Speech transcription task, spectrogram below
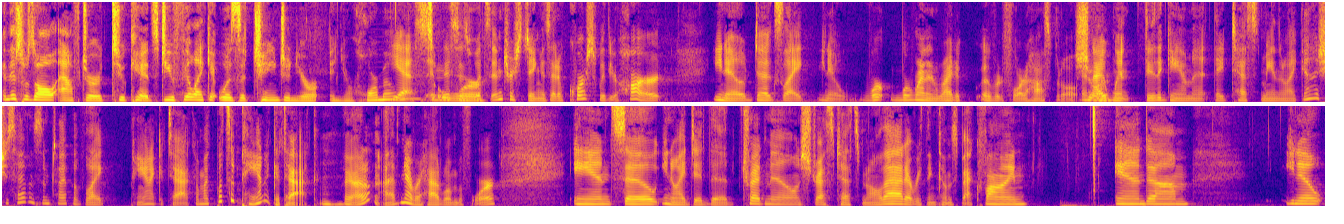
And this was all after two kids. Do you feel like it was a change in your in your hormones? Yes, and this is what's interesting is that of course with your heart. You know, Doug's like, you know, we're, we're running right over to Florida Hospital. And I went through the gamut. They test me and they're like, oh, she's having some type of like panic attack. I'm like, what's a panic attack? Like, I don't I've never had one before. And so, you know, I did the treadmill and stress test and all that. Everything comes back fine. And, um, you know,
